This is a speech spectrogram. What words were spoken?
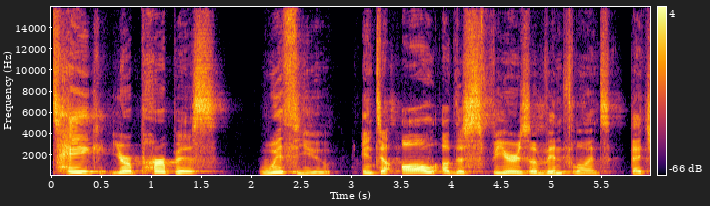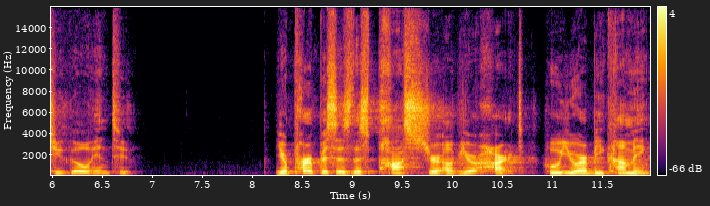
take your purpose with you into all of the spheres of influence that you go into. Your purpose is this posture of your heart, who you are becoming.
